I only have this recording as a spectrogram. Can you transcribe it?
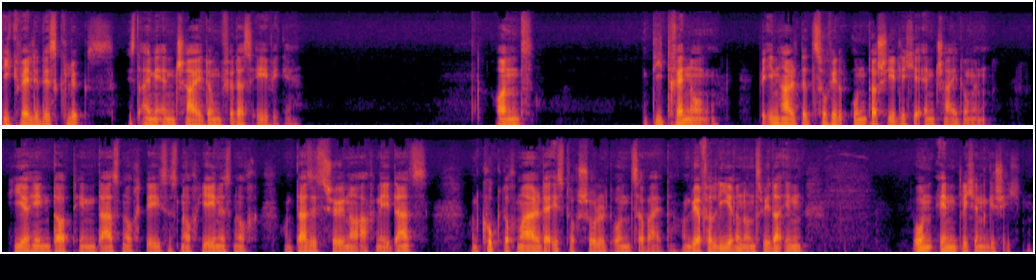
die Quelle des Glücks ist eine Entscheidung für das Ewige. Und die Trennung beinhaltet so viele unterschiedliche Entscheidungen. Hierhin, dorthin, das noch, dieses noch, jenes noch und das ist schöner, ach nee, das und guck doch mal, der ist doch schuld und so weiter. Und wir verlieren uns wieder in unendlichen Geschichten.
